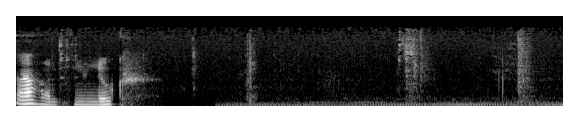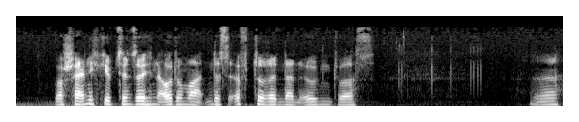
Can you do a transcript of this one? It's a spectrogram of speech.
Ah, und Nuke. Wahrscheinlich gibt es in solchen Automaten des Öfteren dann irgendwas. Ja,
